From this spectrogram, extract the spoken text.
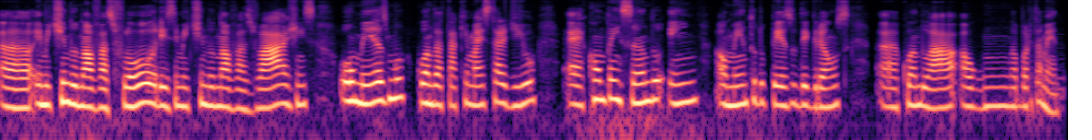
uh, emitindo novas flores, emitindo novas vagens, ou mesmo quando o ataque é mais tardio, é, compensando em aumento do peso de grãos uh, quando há algum abortamento.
